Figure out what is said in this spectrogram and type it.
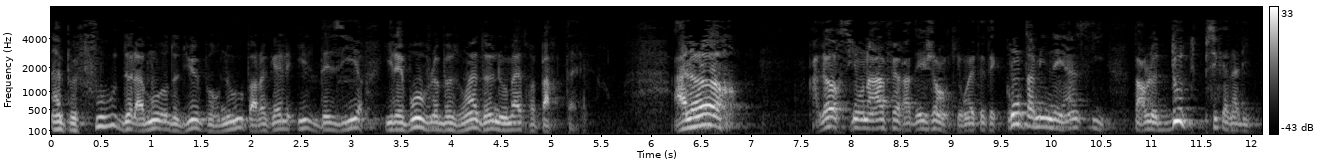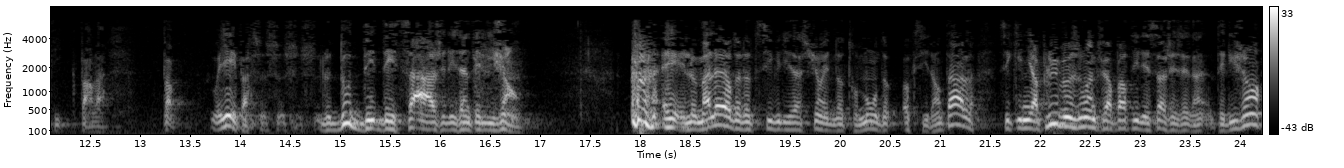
un peu fou de l'amour de Dieu pour nous, par lequel il désire, il éprouve le besoin de nous mettre par terre. Alors, alors si on a affaire à des gens qui ont été contaminés ainsi par le doute psychanalytique, par la, vous voyez, par le doute des sages et des intelligents, et le malheur de notre civilisation et de notre monde occidental, c'est qu'il n'y a plus besoin de faire partie des sages et des intelligents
